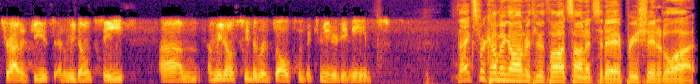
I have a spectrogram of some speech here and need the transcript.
strategies, and we don't see um, and we don't see the results that the community needs. Thanks for coming on with your thoughts on it today. I appreciate it a lot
